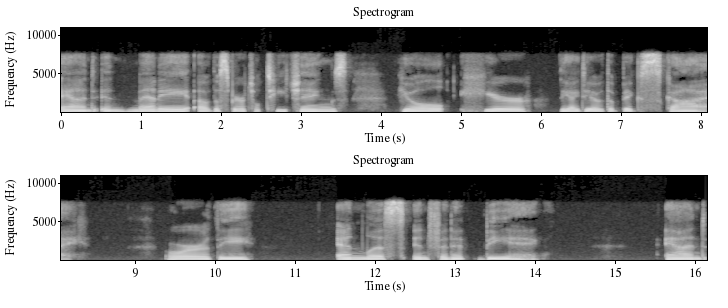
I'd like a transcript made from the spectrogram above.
And in many of the spiritual teachings, you'll hear the idea of the big sky or the endless, infinite being. And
